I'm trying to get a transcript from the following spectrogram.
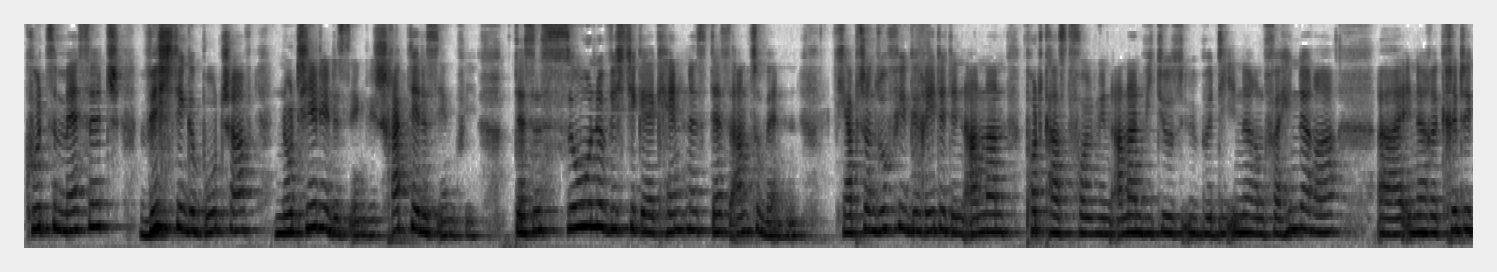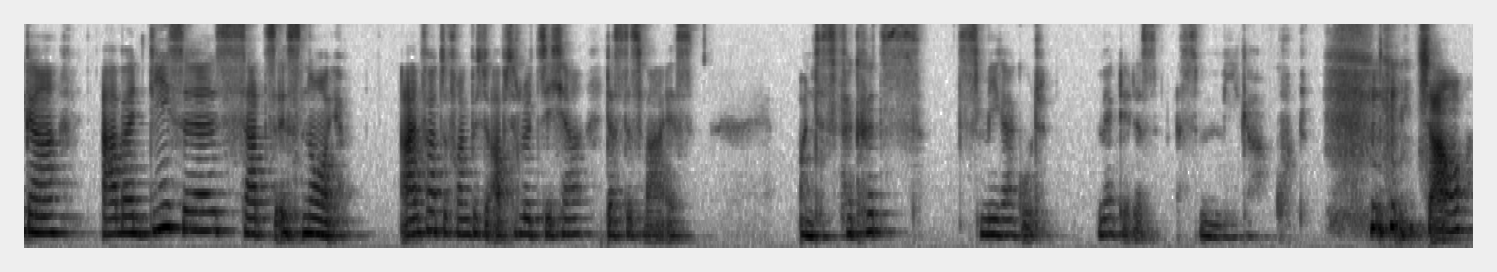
Kurze Message, wichtige Botschaft, notier dir das irgendwie, schreib dir das irgendwie. Das ist so eine wichtige Erkenntnis, das anzuwenden. Ich habe schon so viel geredet in anderen Podcast-Folgen, in anderen Videos über die inneren Verhinderer, äh, innere Kritiker, aber dieser Satz ist neu. Einfach zu fragen, bist du absolut sicher, dass das wahr ist? Und das verkürzt, ist mega gut. Merkt ihr das? Das ist mega gut. Ciao.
